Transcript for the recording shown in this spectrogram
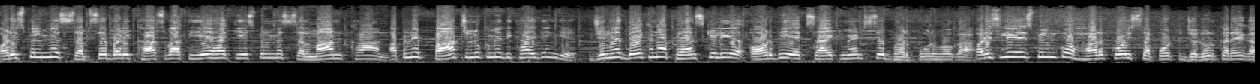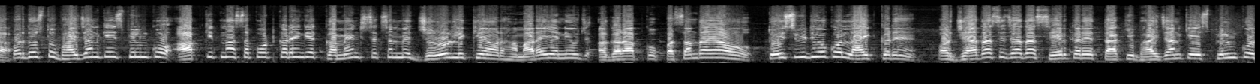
और इस फ़िल्म में सबसे बड़ी खास बात यह है कि इस फ़िल्म में सलमान खान अपने पाँच लुक में दिखाई देंगे, जिन्हें देखना फैंस के लिए और भी एक्साइटमेंट से भरपूर होगा। और इसलिए इस फ़िल्म को हर कोई सपोर्ट ज़रूर करेगा। पर दोस्तों, भाईजान के इस फ़िल्म को आप कितना सपोर्ट करेंगे कमेंट सेक्शन में ज़रूर लिखे और हमारा यह न्यूज़ अगर आपको पसंद आया हो तो इस वीडियो को लाइक करें और ज़्यादा से ज़्यादा शेयर करें ताकि भाईजान के इस फ़िल्म को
